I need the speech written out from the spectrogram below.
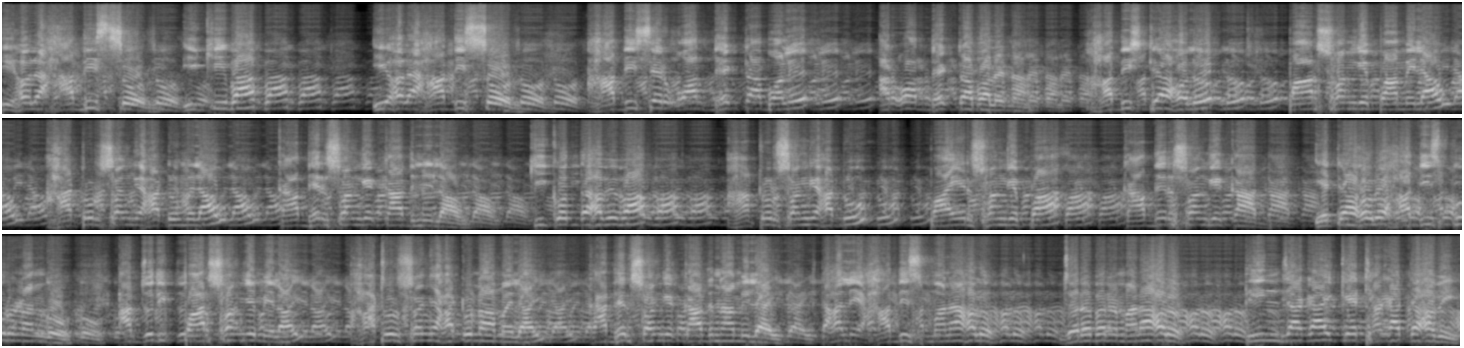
ই হলো হাদিস সোর ই কি বাপ? ই হলো হাদিস সোর হাদিসের অর্ধেকটা বলে আর অর্ধেকটা বলে না। হাদিসটা হলো, পার সঙ্গে পা মেলাও, হাঁটুর সঙ্গে হাঁটু মেলাও, কাঁধের সঙ্গে কাঁধ মেলাও। কি করতে হবে বাপ? হাঁটুর সঙ্গে হাঁটু, পায়ের সঙ্গে পা, কাঁধের সঙ্গে কাঁধ। এটা হলো হাদিস পূর্ণাঙ্গ। আর যদি পার সঙ্গে মেলাই, হাঁটুর সঙ্গে হাঁটু না মেলাই, কাঁধের সঙ্গে কাঁধ না মিলাই, তাহলে হাদিস মানা হলো জোরে মানা হলো, তিন জায়গায় কে ঠেকাতে হবে?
